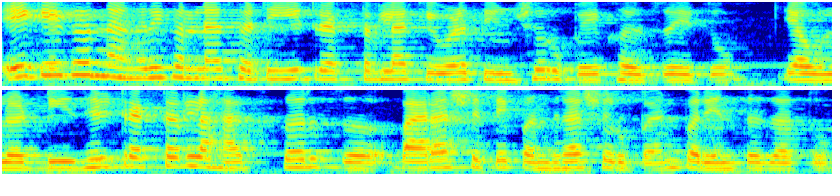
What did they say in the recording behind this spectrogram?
एक एकर नांगरी करण्यासाठी ई ट्रॅक्टरला केवळ तीनशे रुपये खर्च येतो. या उलट डिझेल ट्रॅक्टरला हाच खर्च बाराशे ते पंधराशे रुपयांपर्यंत जातो.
